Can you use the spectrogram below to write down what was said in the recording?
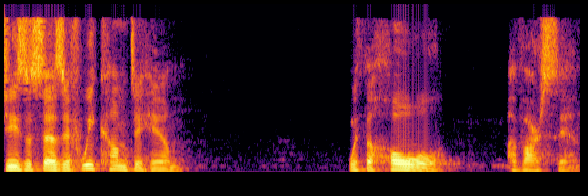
Jesus says, if we come to Him with the whole of our sin,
